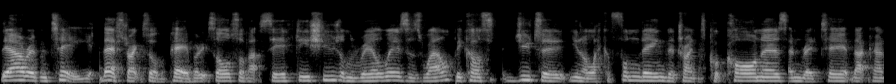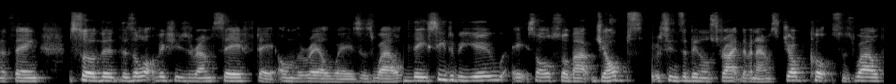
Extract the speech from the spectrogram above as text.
the RMT, their strikes over pay, but it's also about safety issues on the railways as well, because due to you know lack of funding, they're trying to cut corners and red tape, that kind of thing. So the, there's a lot of issues around safety on the railways as well. The CWU, it's also about jobs. Since they've been on strike, they've announced job cuts as well,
